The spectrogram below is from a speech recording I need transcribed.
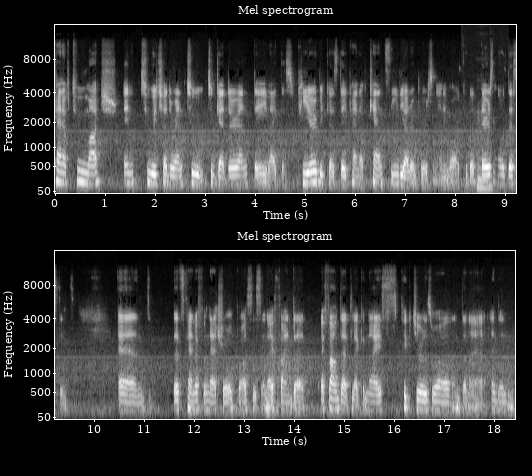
kind of too much into each other and too together, and they like disappear because they kind of can't see the other person anymore because hmm. there's no distance, and that's kind of a natural process. And I find that I found that like a nice picture as well, and then I and then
